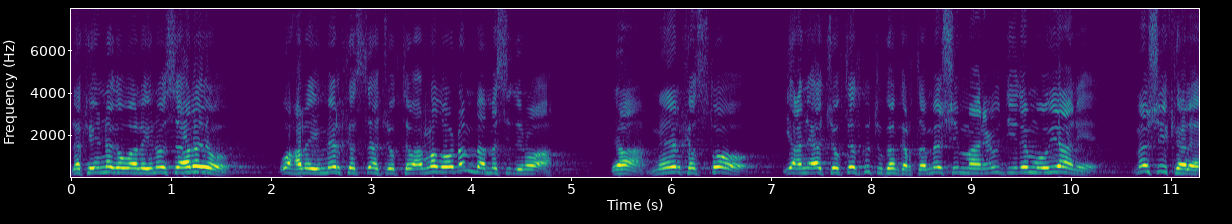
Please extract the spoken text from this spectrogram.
laakiin innaga waa laynoo sahlayoo waxaa la yidhi meel kastaa joogta arladoo dhan baa masjid inoo ah. Ya meel kastoo yacni aad joogtaad ku tukan kartaa meeshii maanicu diida mooyaane meeshii kale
